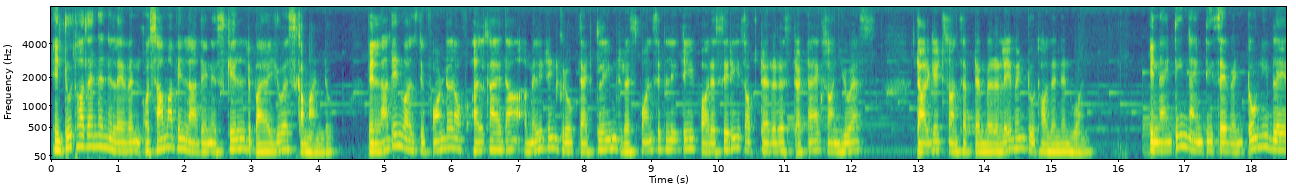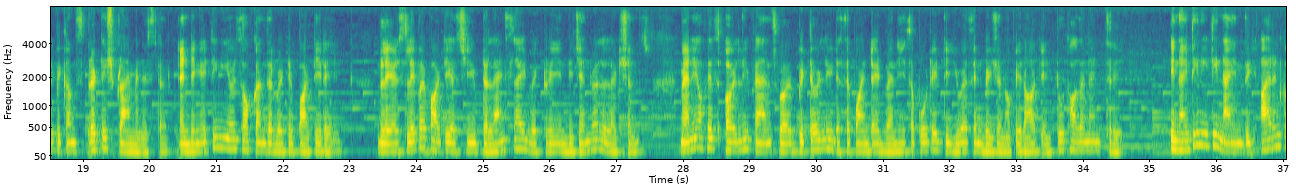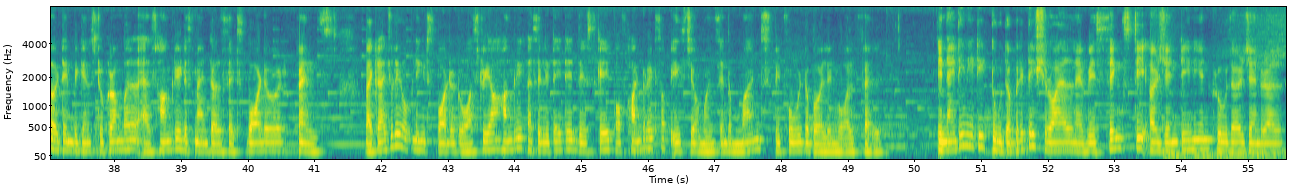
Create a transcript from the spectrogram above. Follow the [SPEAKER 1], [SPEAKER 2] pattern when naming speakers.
[SPEAKER 1] In 2011, Osama bin Laden is killed by a US commando. Bin Laden was the founder of Al Qaeda, a militant group that claimed responsibility for a series of terrorist attacks on US targets on September 11, 2001. In 1997, Tony Blair becomes British Prime Minister, ending 18 years of Conservative Party reign. Blair's Labour Party achieved a landslide victory in the general elections Many of his early fans were bitterly disappointed when he supported the US invasion of Iraq in 2003. In 1989, the Iron Curtain begins to crumble as Hungary dismantles its border fence. By gradually opening its border to Austria, Hungary facilitated the escape of hundreds of East Germans in the months before the Berlin Wall fell. In 1982, the British Royal Navy sinks the Argentinian cruiser General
